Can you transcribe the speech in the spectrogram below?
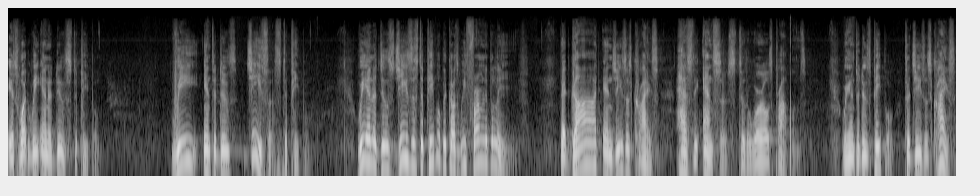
is what we introduce to people we introduce Jesus to people. We introduce Jesus to people because we firmly believe that God in Jesus Christ has the answers to the world's problems. We introduce people to Jesus Christ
